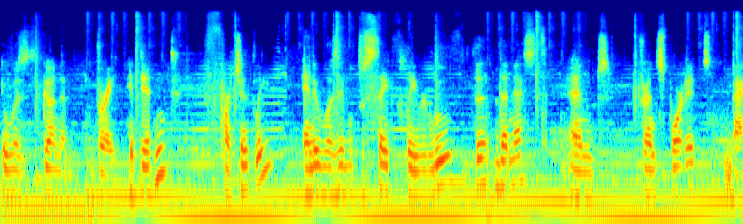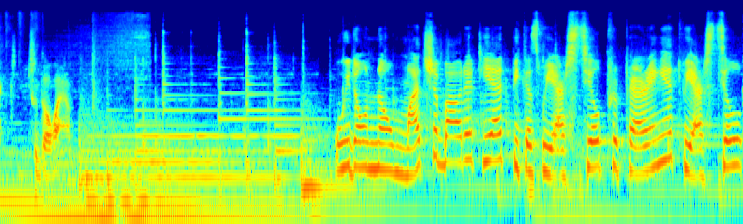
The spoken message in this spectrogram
it was gonna break. It didn't, fortunately, and it was able to safely remove the, the nest and transport it back to the lab. We don't know much about it yet because we are still preparing it, we are still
